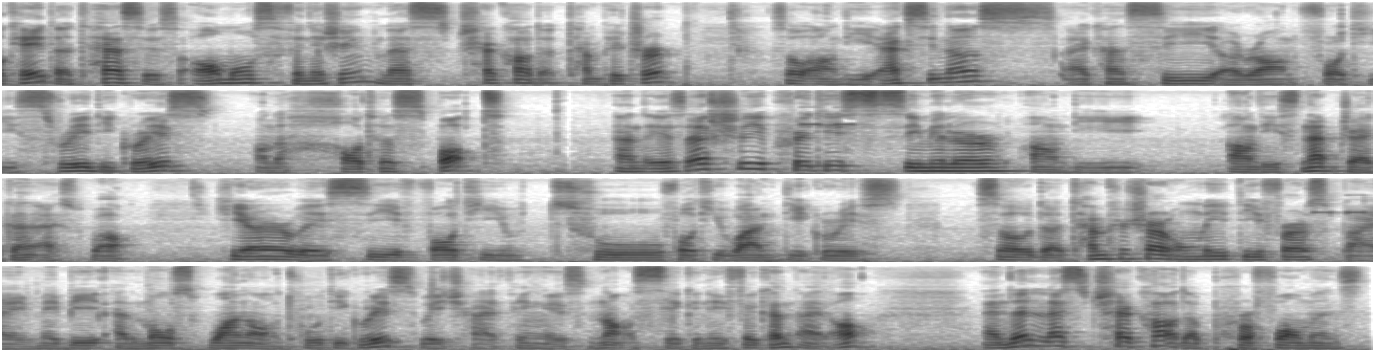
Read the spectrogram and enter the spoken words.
Okay, the test is almost finishing. Let's check out the temperature. So on the Exynos, I can see around 43 degrees on the hottest spot. And it's actually pretty similar on the on the Snapdragon as well. Here we see 42, 41 degrees. So the temperature only differs by maybe at most 1 or 2 degrees, which I think is not significant at all. And then let's check out the performance.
